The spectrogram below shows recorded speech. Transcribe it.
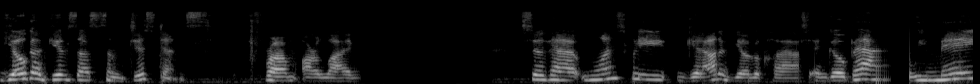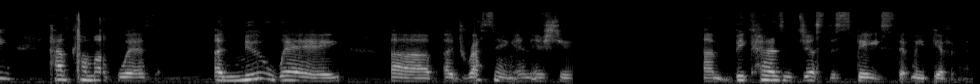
yoga gives us some distance from our life so that once we get out of yoga class and go back, we may have come up with a new way of addressing an issue um, because of just the space that we've given it.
